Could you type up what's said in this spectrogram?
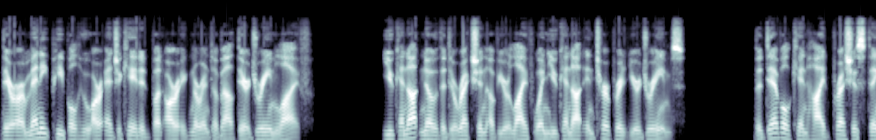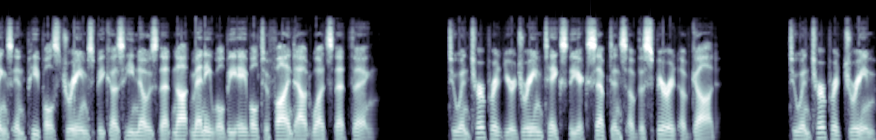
There are many people who are educated but are ignorant about their dream life. You cannot know the direction of your life when you cannot interpret your dreams. The devil can hide precious things in people's dreams because he knows that not many will be able to find out what's that thing. To interpret your dream takes the acceptance of the Spirit of God. To interpret dream,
